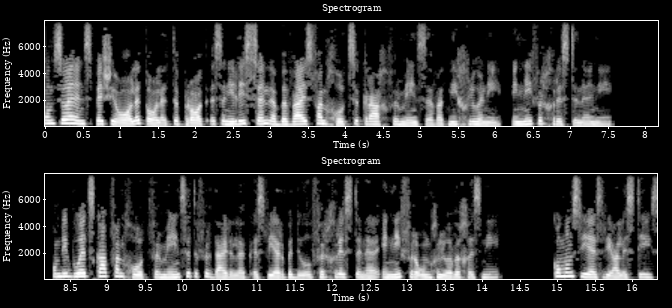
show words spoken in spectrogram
Om so in speciale tale te praat is in hierdie sin een bewijs van Godse kracht voor mensen wat niet glo nie, en nie vir Christene nie. Om die boodschap van God voor mensen te verduidelijk is weer bedoel voor Christene en niet voor ongelovigen nie. Kom ons is realistisch,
